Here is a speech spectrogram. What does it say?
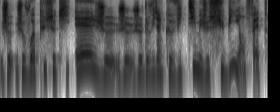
je, je vois plus ce qui est, je, je, je deviens que victime et je subis en fait.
